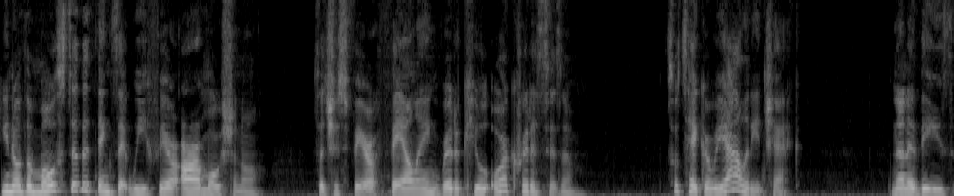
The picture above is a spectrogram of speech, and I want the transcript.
You know, the most of the things that we fear are emotional, such as fear of failing, ridicule, or criticism. So take a reality check. None of these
